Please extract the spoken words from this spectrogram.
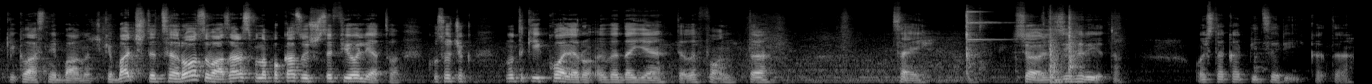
Такі класні баночки. Бачите, це розова, а зараз вона показує, що це фіолетова. Кусочок, ну такий колір видає телефон. Та цей. Все, зігріто. Ось така піцерійка. Та.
